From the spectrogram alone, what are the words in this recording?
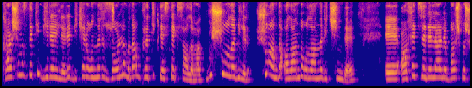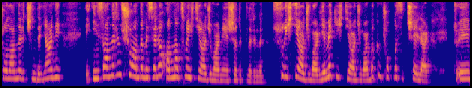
Karşımızdaki bireylere bir kere onları zorlamadan pratik destek sağlamak. Bu şu olabilir. Şu anda alanda olanlar için de, e, afet zedelerle baş başa olanlar için de yani e, insanların şu anda mesela anlatma ihtiyacı var ne yaşadıklarını. Su ihtiyacı var, yemek ihtiyacı var. Bakın çok basit şeyler. E,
